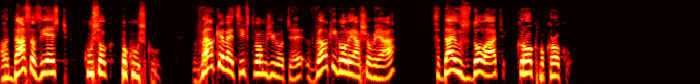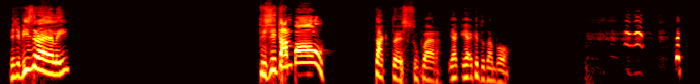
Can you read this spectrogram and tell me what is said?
ale dá sa zjesť kúsok po kúsku. Veľké veci v tvojom živote, veľkí goliášovia sa dajú zdolať krok po kroku. Viete, v Izraeli Ty si tam bol? Tak to je super. Jak, jaké to tam bolo? tak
